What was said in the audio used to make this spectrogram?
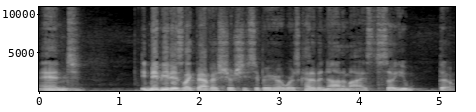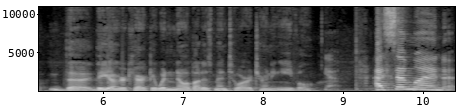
And Mm-hmm. maybe it is like Bhavesh Joshi superhero where it's kind of anonymized. So you, the, the, the younger character wouldn't know about his mentor turning evil. Yeah. As someone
